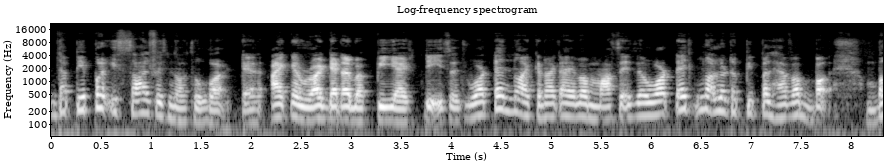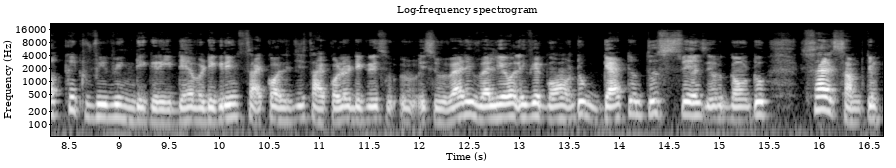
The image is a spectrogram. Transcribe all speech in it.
the paper itself is not worth. I can write that I have a PhD. Is it worth it? No, I can write I have a master. Is it worth it? Not a lot of people have a bu bucket weaving degree. They have a degree in psychology. Psychology degree is, is very valuable if you're going to get into sales, you're going to sell something.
